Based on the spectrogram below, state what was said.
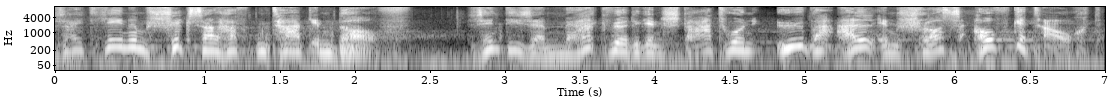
Seit jenem schicksalhaften Tag im Dorf sind diese merkwürdigen Statuen überall im Schloss aufgetaucht.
